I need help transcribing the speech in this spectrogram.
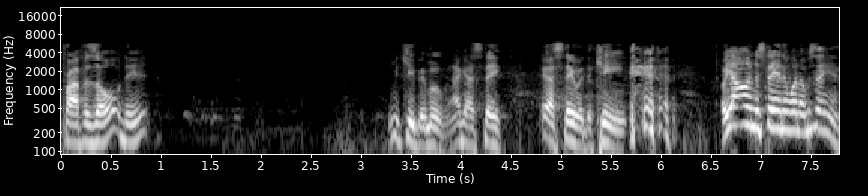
Prophets of old did. Let me keep it moving. I gotta stay. I gotta stay with the king. Are y'all understanding what I'm saying?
